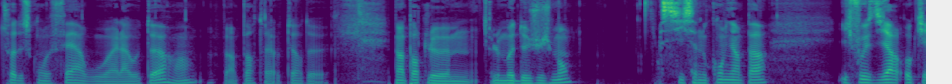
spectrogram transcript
soit de ce qu'on veut faire ou à la hauteur, hein, peu importe la hauteur de, peu importe le, le mode de jugement. Si ça nous convient pas, il faut se dire ok,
